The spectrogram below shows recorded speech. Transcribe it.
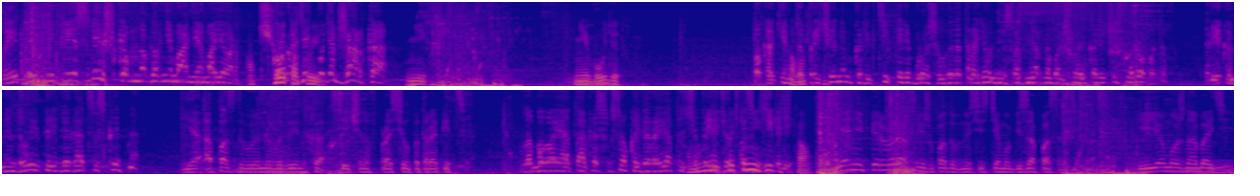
Вы привлекли слишком много внимания, майор. А чё Скоро такой? будет жарко. Низ. Не будет. По каким-то что- причинам коллектив перебросил в этот район несоразмерно большое количество роботов. Рекомендую передвигаться скрытно. Я опаздываю на ВДНХ. Сеченов просил поторопиться. Лобовая атака с высокой вероятностью приведет вас к гибели. стал. Я не в первый раз вижу подобную систему безопасности. Ее можно обойти.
